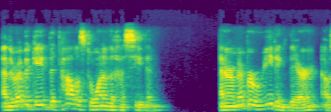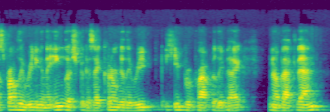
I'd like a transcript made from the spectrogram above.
And the Rebbe gave the talus to one of the Hasidim. And I remember reading there, I was probably reading in the English because I couldn't really read Hebrew properly back, you know, back then,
